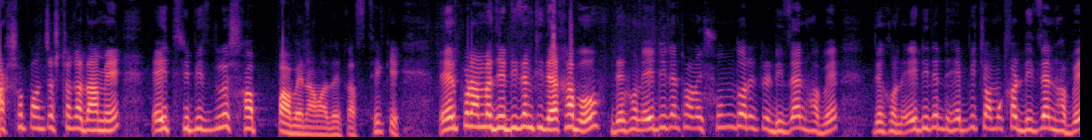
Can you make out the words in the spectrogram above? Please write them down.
আটশো পঞ্চাশ টাকা দামে এই থ্রি পিসগুলো সব পাবেন আমাদের কাছ থেকে। এরপর আমরা যে ডিজাইনটি দেখাবো, দেখুন, এই ডিজাইনটা অনেক সুন্দর একটা ডিজাইন হবে। দেখুন, এই ডিজাইনটা হেভি চমৎকার ডিজাইন হবে।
